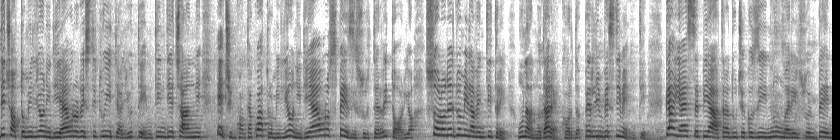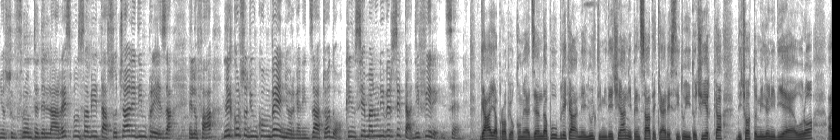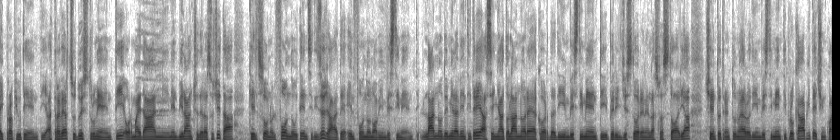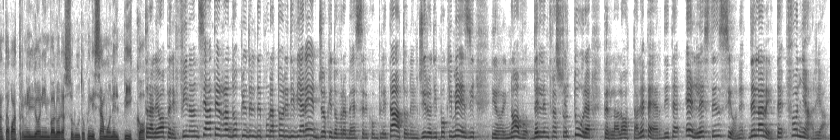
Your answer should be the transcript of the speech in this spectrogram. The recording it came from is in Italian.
18 milioni di euro restituiti agli utenti in 10 anni e 54 milioni di euro spesi sul territorio solo nel 2023, un anno da record per gli investimenti. Gaia SPA traduce così in numeri il suo impegno sul fronte della responsabilità sociale d'impresa e lo fa nel corso di un convegno organizzato ad hoc insieme all'Università di Firenze. Gaia proprio come azienda pubblica negli ultimi dieci anni pensate che ha restituito circa 18 milioni di euro ai propri utenti attraverso due strumenti ormai da anni nel bilancio della società che sono il fondo utenze disagiate e il fondo nuovi investimenti. L'anno 2023 ha segnato l'anno record di investimenti per il gestore nella sua storia, 131 euro di investimenti pro capite e 54 milioni in valore assoluto, quindi siamo nel picco. Tra le opere finanziate il raddoppio del depuratore di Viareggio pareggio che dovrebbe essere completato nel giro di pochi mesi, il rinnovo delle infrastrutture per la lotta alle perdite e l'estensione della rete fognaria.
